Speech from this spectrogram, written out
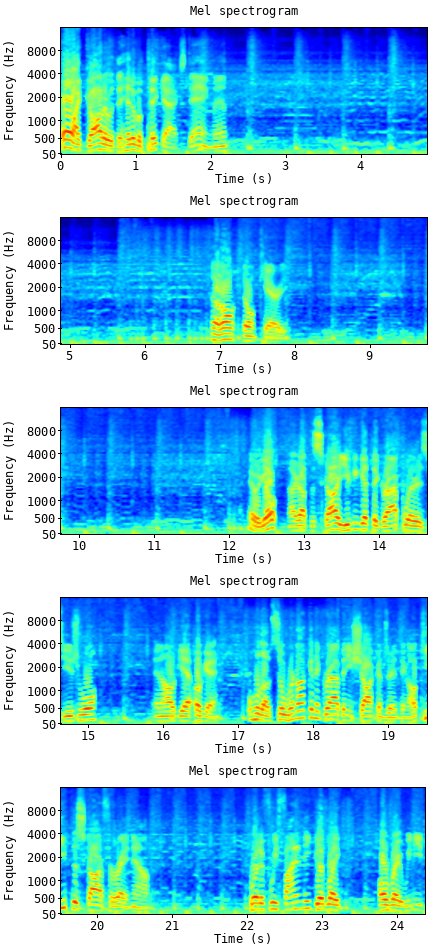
Oh, I got her with the hit of a pickaxe. Dang, man. No, don't don't carry. There we go. I got the scar. You can get the grappler as usual. And I'll get... Okay. Hold up. So we're not going to grab any shotguns or anything. I'll keep the scar for right now. But if we find any good, like... Oh, right. We need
